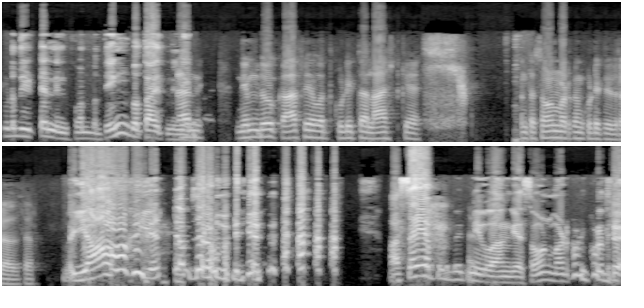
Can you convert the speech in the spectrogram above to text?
ಕುಡಿದು ಇಟ್ಟೆ ನಿನ್ ಫೋನ್ ಬಂತು. ಹೆಂಗ್ ಗೊತ್ತಾಯ್ತು ನಿಮ್ದು ಕಾಫಿ ಅವತ್ ಕುಡಿತಾ ಲಾಸ್ಟ್ಗೆ ಅಂತ ಸೌಂಡ್ ಮಾಡ್ಕೊಂಡ್ ಕುಡಿತಿದ್ರಲ್ಲ ಸರ್? ಯಾವ ಎಷ್ಟು ಅಬ್ಸರ್ವ್ ಮಾಡಿದ್ಯಾ? ಅಸಹ್ಯ ಪಡ್ಬೇಕು ನೀವು ಹಂಗೆ ಸೌಂಡ್ ಮಾಡ್ಕೊಂಡು ಕುಡಿದ್ರೆ.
